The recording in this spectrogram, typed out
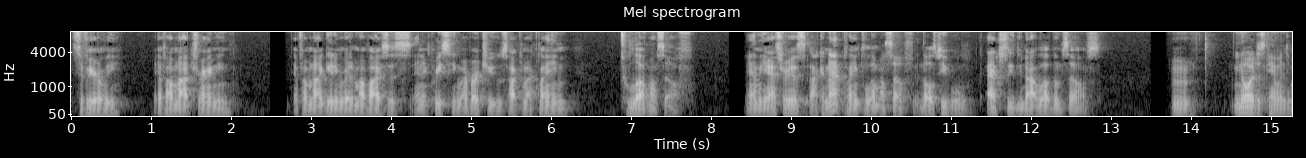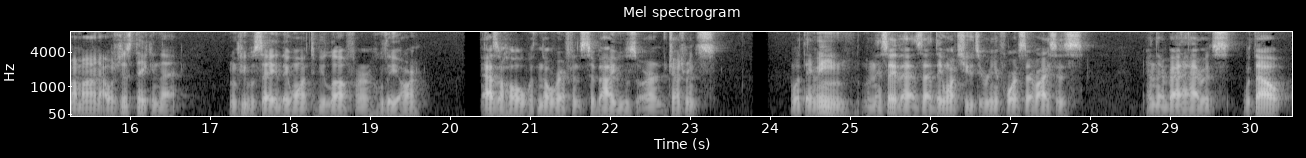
severely, if I'm not training, if I'm not getting rid of my vices and increasing my virtues? How can I claim to love myself? And the answer is I cannot claim to love myself, and those people actually do not love themselves. Mm. You know what just came into my mind? I was just thinking that when people say they want to be loved for who they are, as a whole with no reference to values or judgments. What they mean when they say that is that they want you to reinforce their vices and their bad habits without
